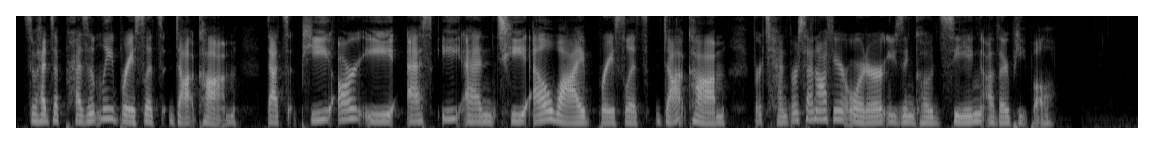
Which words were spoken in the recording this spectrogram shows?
So head to presentlybracelets.com. That's P R E S E N T L Y bracelets.com for 10% off your order using code Seeing Other People.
